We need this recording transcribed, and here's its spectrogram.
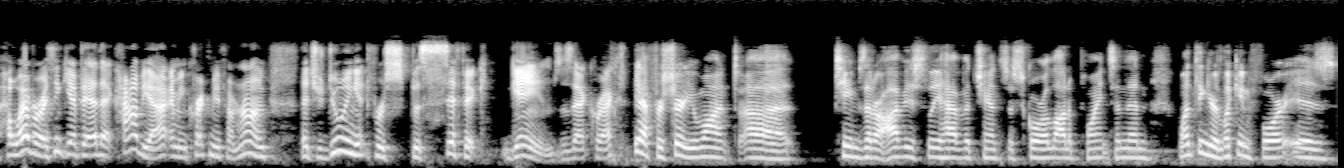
However, I think you have to add that caveat. I mean, correct me if I'm wrong. That you're doing it for specific games. Is that correct? Yeah, for sure. You want. Uh teams that are obviously have a chance to score a lot of points and then one thing you're looking for is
